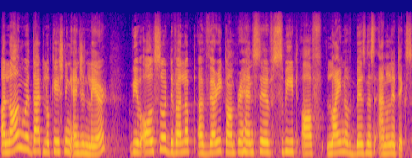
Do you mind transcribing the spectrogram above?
Along with that locationing engine layer, we've also developed a very comprehensive suite of line of business analytics,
